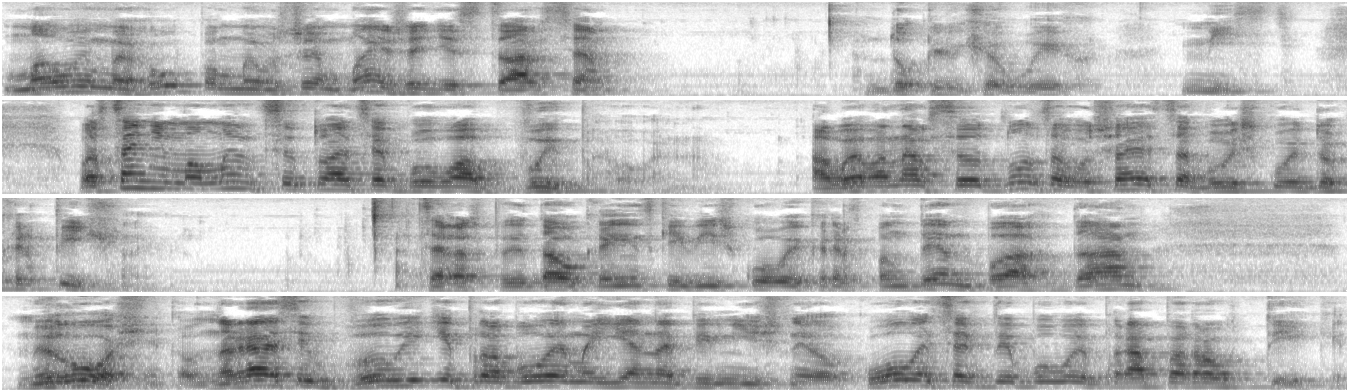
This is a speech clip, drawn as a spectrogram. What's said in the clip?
малими групами вже майже дістався до ключових місць. В останній момент ситуація була виправлена, але вона все одно залишається близькою до критичної. Це розповідав український військовий кореспондент Богдан Мирошников. Наразі великі проблеми є на північних околицях, де були прапоровтики.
